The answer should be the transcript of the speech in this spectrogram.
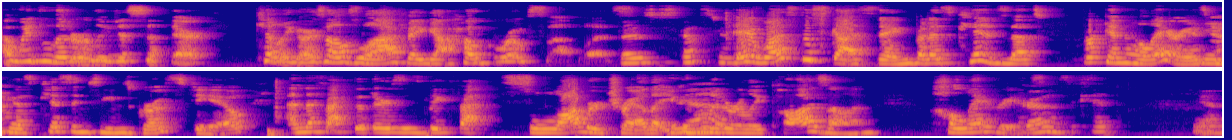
and we'd literally just sit there killing ourselves laughing at how gross that was. that is disgusting. It was disgusting, but as kids, that's freaking hilarious Yeah. because kissing seems gross to you, and the fact that there's this big fat slobber trail that you can Yeah. literally pause on, hilarious. Gross. As a kid, Yeah.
